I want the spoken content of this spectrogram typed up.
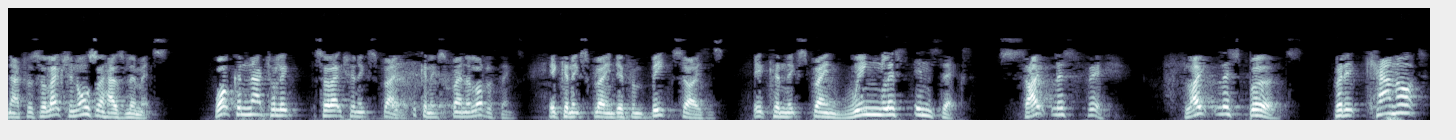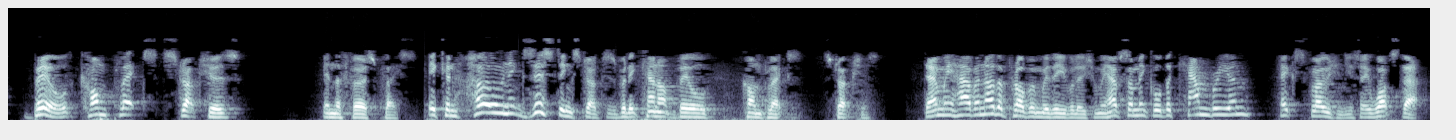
Natural selection also has limits. What can natural selection explain? It can explain a lot of things. It can explain different beak sizes. It can explain wingless insects, sightless fish, flightless birds. But it cannot build complex structures in the first place. It can hone existing structures, but it cannot build complex structures. Then we have another problem with evolution. We have something called the Cambrian explosion. You say, what's that?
